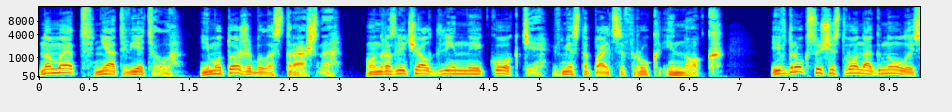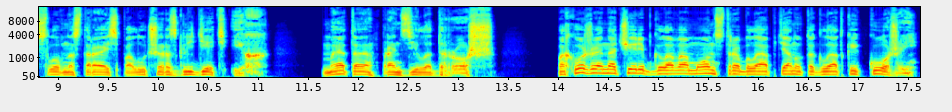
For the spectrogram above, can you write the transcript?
Но Мэт не ответил. Ему тоже было страшно. Он различал длинные когти вместо пальцев рук и ног. И вдруг существо нагнулось, словно стараясь получше разглядеть их. Мэтта пронзила дрожь. Похожая на череп голова монстра была обтянута гладкой кожей,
